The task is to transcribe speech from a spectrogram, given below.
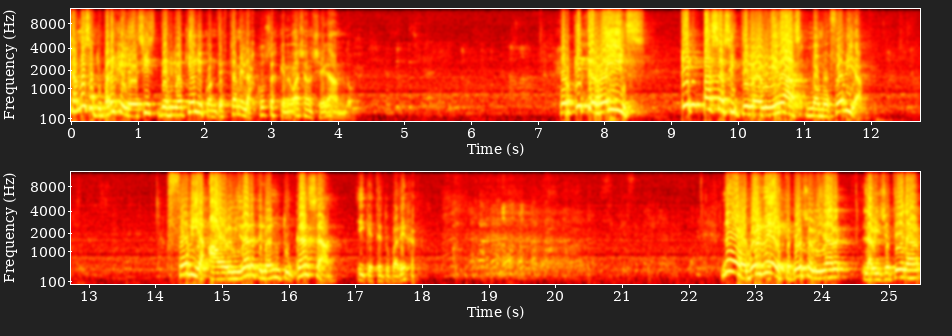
Llamás a tu pareja y le decís, desbloquealo y contestame las cosas que me vayan llegando. ¿Por qué te reís? ¿Qué pasa si te lo olvidas? ¿Nomofobia? ¿Fobia a olvidártelo en tu casa y que esté tu pareja? No, volvés, te podés olvidar la billetera,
